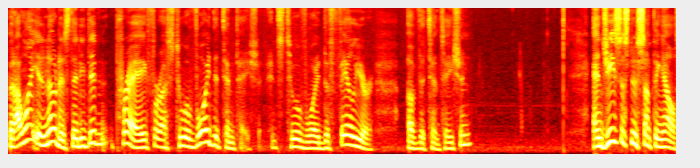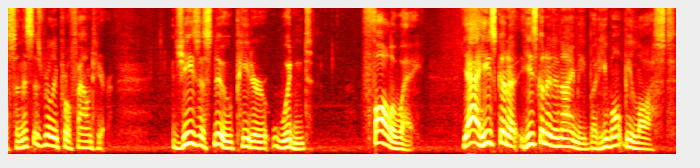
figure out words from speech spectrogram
But I want you to notice that he didn't pray for us to avoid the temptation, it's to avoid the failure of the temptation. And Jesus knew something else, and this is really profound here. Jesus knew Peter wouldn't fall away. Yeah, he's to he's to deny me, but he won't be lost.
